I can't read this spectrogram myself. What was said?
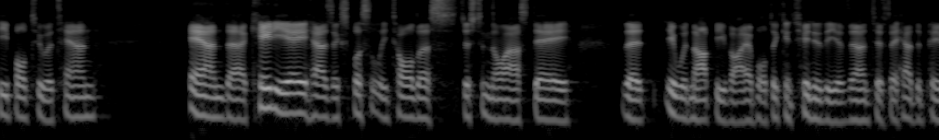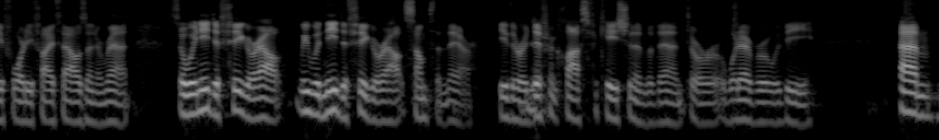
people to attend. And uh, KDA has explicitly told us just in the last day that it would not be viable to continue the event if they had to pay 45,000 in rent. So we need to figure out, we would need to figure out something there, either a different classification of event or whatever it would be. Um,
